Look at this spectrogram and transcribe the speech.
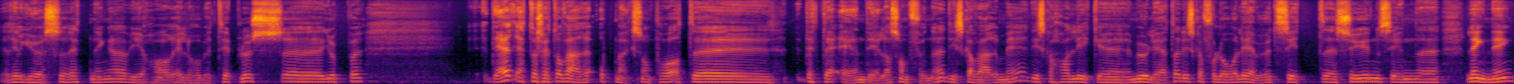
religiøse retninger, vi har LHBT pluss-gruppe. Det er rett og slett å være oppmerksom på at uh, dette er en del av samfunnet. De skal være med, de skal ha like muligheter, de skal få lov å leve ut sitt uh, syn, sin uh, legning.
